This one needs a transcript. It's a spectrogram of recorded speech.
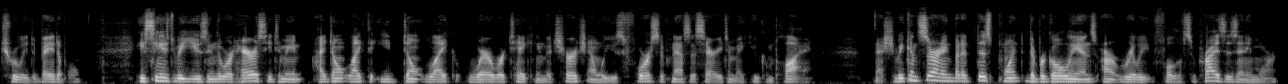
truly debatable. He seems to be using the word heresy to mean, I don't like that you don't like where we're taking the church and will use force if necessary to make you comply. That should be concerning, but at this point, the Bergoglians aren't really full of surprises anymore.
